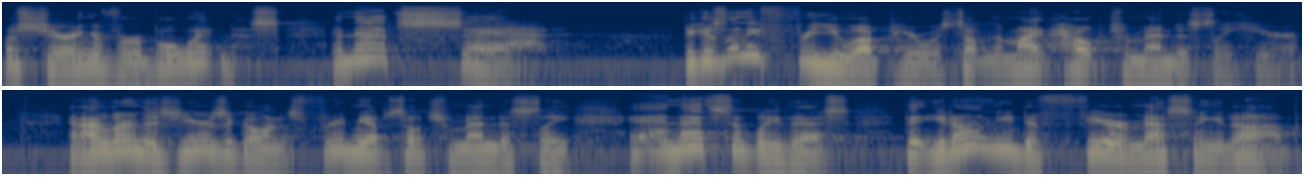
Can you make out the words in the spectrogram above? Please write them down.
of sharing a verbal witness. And that's sad. Because let me free you up here with something that might help tremendously here. And I learned this years ago, and it's freed me up so tremendously. And that's simply this that you don't need to fear messing it up.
